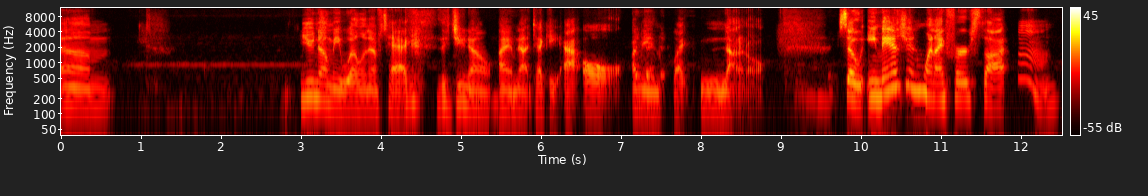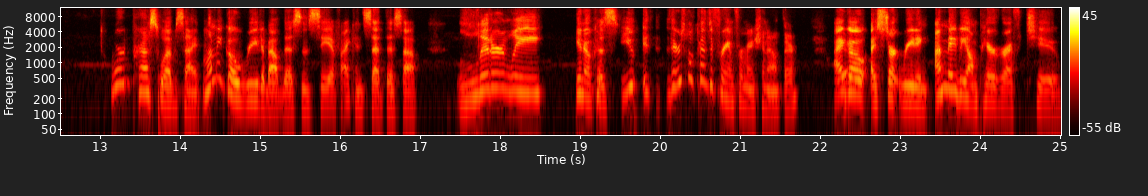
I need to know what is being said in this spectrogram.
um, you know me well enough, Tag, that you know I am not techie at all. I mean, like not at all. So imagine when I first thought, hmm, WordPress website. Let me go read about this and see if I can set this up. Literally, you know, because you it, there's all kinds of free information out there. I Yeah. go, I start reading. I'm maybe on paragraph two,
